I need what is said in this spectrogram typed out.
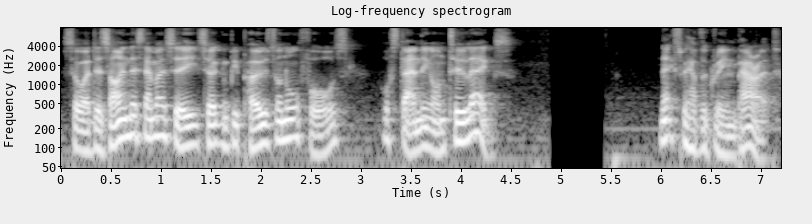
So I designed this MOC so it can be posed on all fours or standing on two legs. Next we have the green parrot.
